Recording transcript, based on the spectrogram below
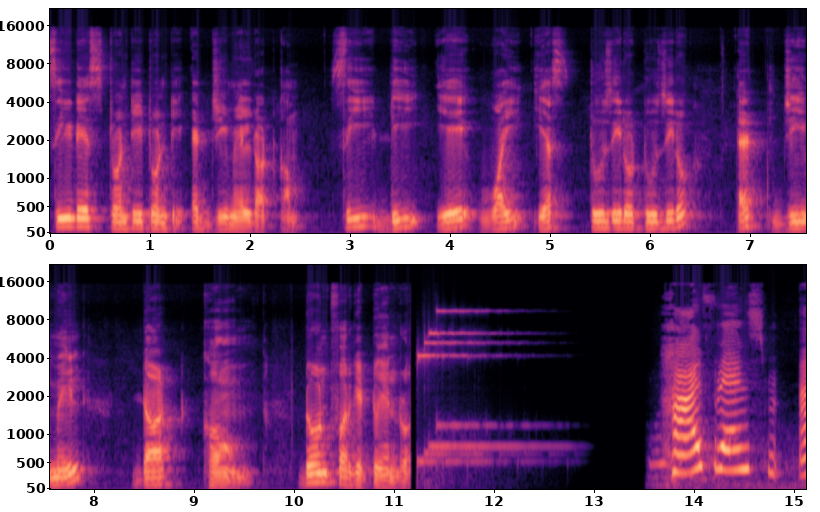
cdays2020 at gmail.com cdays2020 at gmail.com don't forget to enroll Hi friends, I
